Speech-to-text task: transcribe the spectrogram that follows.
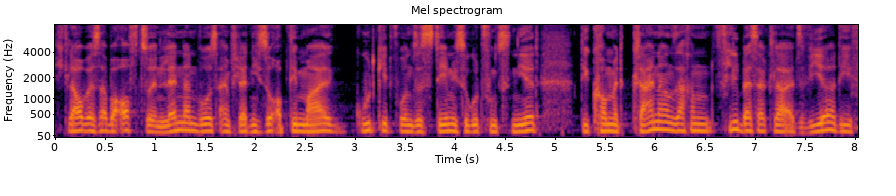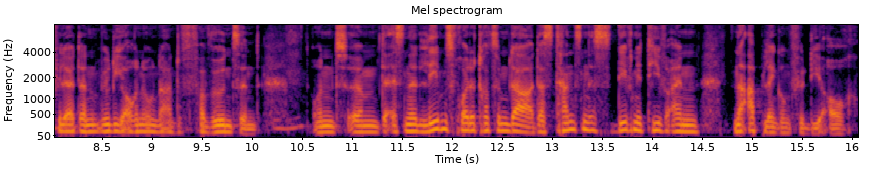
Ich glaube, es ist aber oft so in Ländern, wo es einem vielleicht nicht so optimal gut geht, wo ein System nicht so gut funktioniert, die kommen mit kleineren Sachen viel besser klar als wir, die vielleicht dann wirklich auch in irgendeiner Art verwöhnt sind. Und ähm, da ist eine Lebensfreude trotzdem da. Das Tanzen ist definitiv ein, eine Ablenkung für die auch.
